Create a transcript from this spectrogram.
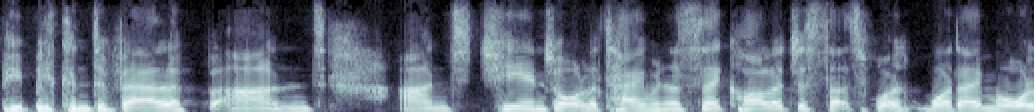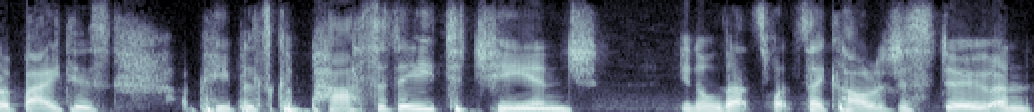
people can develop and and change all the time. And as a psychologist, that's what, what I'm all about is people's capacity to change you know that's what psychologists do and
